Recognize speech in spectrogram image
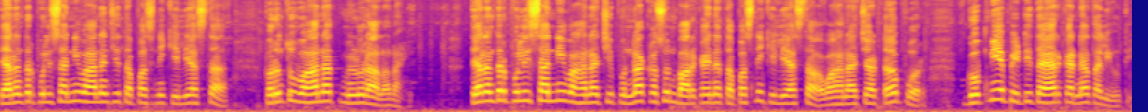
त्यानंतर पोलिसांनी वाहनांची तपासणी केली असता परंतु वाहनात मिळून आला नाही. त्यानंतर पोलिसांनी वाहनाची पुन्हा कसून बारकाईनं तपासणी केली असता वाहनाच्या टपवर गोपनीय पेटी तयार करण्यात आली होती.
